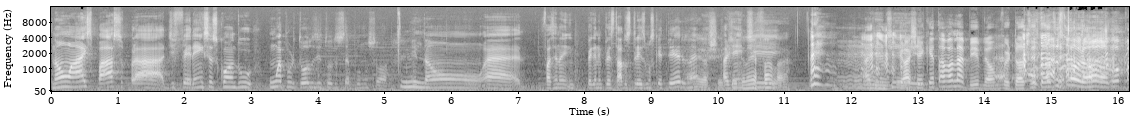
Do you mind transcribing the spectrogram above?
não há espaço para diferenças quando um é por todos e todos é por um só. Então, é, fazendo, pegando emprestado os três mosqueteiros, né? Ah, eu achei a que gente, ele não ia falar. A gente, Eu achei que estava na Bíblia, um por todos e todos por um. Opa,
